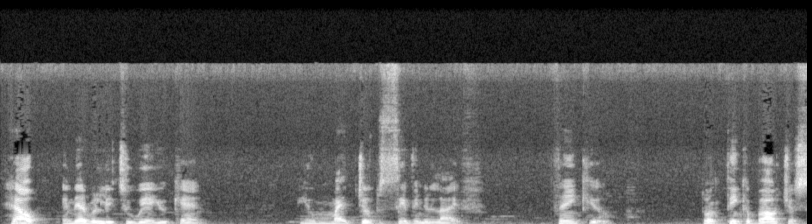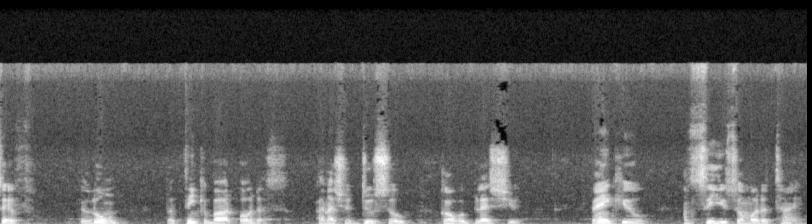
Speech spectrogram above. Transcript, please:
Help in every little way you can. You might just be saving a life. Thank you. Don't think about yourself alone, but think about others. And I should do so, God will bless you. Thank you and see you some other time.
